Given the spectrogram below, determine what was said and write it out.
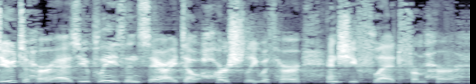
Do to her as you please. Then Sarai dealt harshly with her, and she fled from her.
